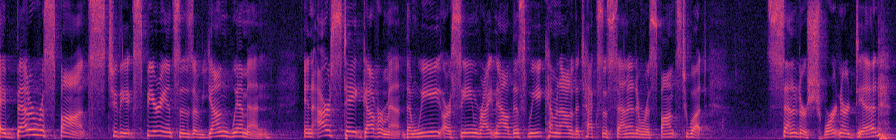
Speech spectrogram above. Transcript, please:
a better response to the experiences of young women in our state government than we are seeing right now this week coming out of the Texas Senate in response to what Senator Schwertner did,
